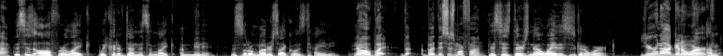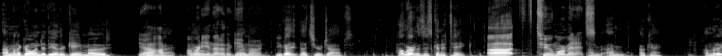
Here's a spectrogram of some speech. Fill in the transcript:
Yeah. This is all for like we could have done this in like a minute. This little motorcycle is tiny. No, but the, but this is more fun. This is there's no way this is gonna work. You're not gonna work. I'm I'm gonna go into the other game mode Yeah, No, I'm, not. I'm No, already in that other game no. mode. You guys, that's your jobs. How We're- long is this gonna take? Uh, two more minutes. I'm, I'm okay. I'm gonna.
